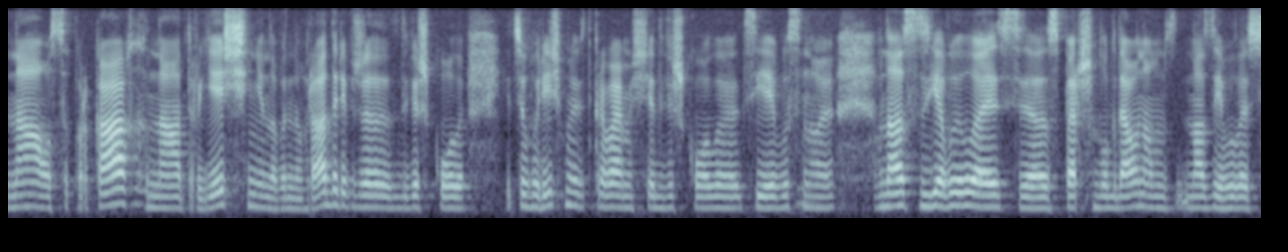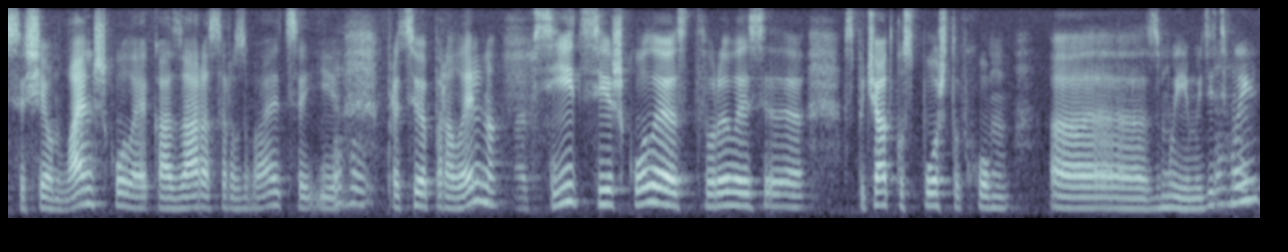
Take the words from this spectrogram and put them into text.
на Осокорках, на Троєщині, на Виноградарі вже дві школи. Школи. І цьогоріч ми відкриваємо ще дві школи цією весною. В нас з'явилась е, з першим локдауном. У нас з'явилася ще онлайн школа, яка зараз розвивається і працює паралельно. Всі ці школи створились е, спочатку з поштовхом. Е, З моїми дітьми,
